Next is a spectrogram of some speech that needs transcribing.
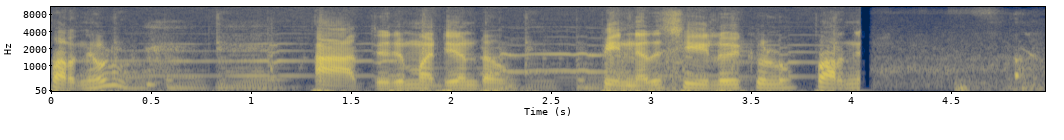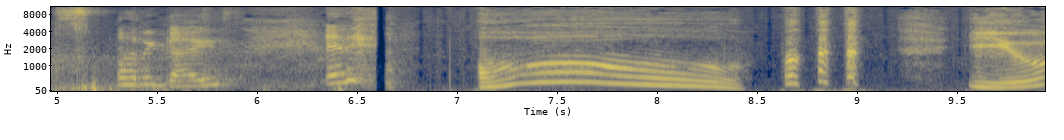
പറഞ്ഞോളൂ. ആദ്യൊരു മടിയുണ്ടാവും. പിന്നെ അത് ശീലമായിക്കുള്ളൂ പറഞ്ഞു. സോറി ഗൈസ് ഓ. യു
